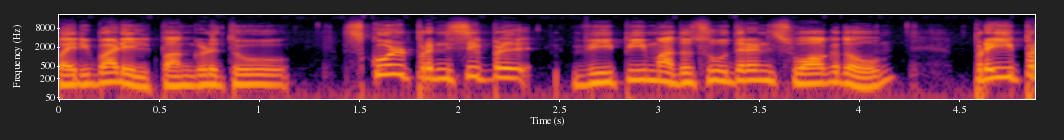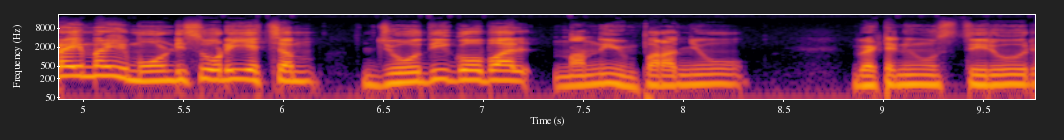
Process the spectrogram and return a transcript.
പരിപാടിയിൽ പങ്കെടുത്തു. School principal V P Madhusudaran സ്വാഗതവും pre primary Montessori H M Jyothi Gopal നന്ദിയും പറഞ്ഞു. വെട്ടന്യൂസ് തിരൂർ.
